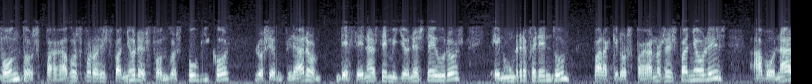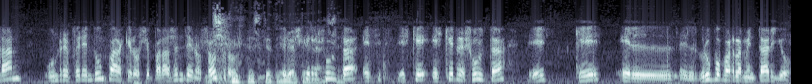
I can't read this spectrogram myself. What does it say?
fondos pagados por los españoles, fondos públicos, los emplearon decenas de millones de euros en un referéndum para que los paganos españoles abonaran un referéndum para que los separasen de nosotros. Pero es que, resulta, es, que es que resulta eh, que el, el, grupo parlamentario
